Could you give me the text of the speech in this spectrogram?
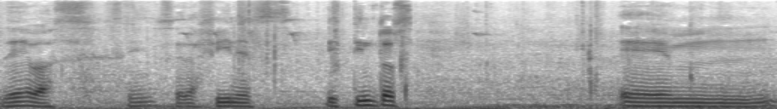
devas, serafines, distintos, em,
